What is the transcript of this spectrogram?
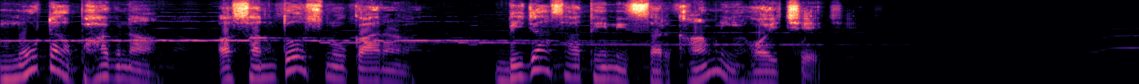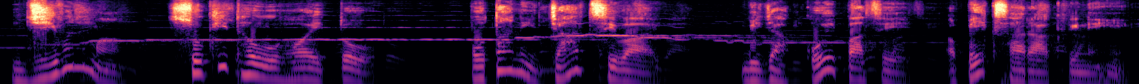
મોટા ભાગના અસંતોષનું કારણ બીજા સાથેની સરખામણી હોય છે. જીવનમાં સુખી થવું હોય તો પોતાની જાત સિવાય બીજા કોઈ પાસે અપેક્ષા રાખવી નહીં.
